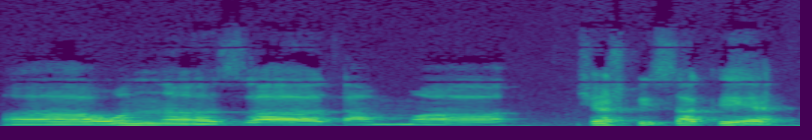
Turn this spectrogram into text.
а, он э, за там, чашкой саке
